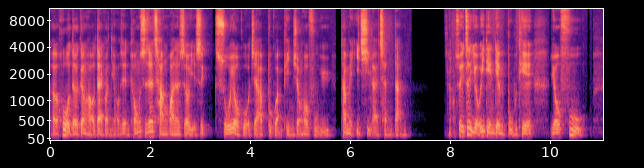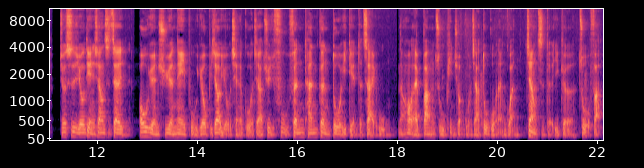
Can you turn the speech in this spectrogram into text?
呃，获得更好的贷款条件，同时在偿还的时候也是所有国家不管贫穷或富裕，他们一起来承担，所以这有一点点补贴，由富。就是有点像是在欧元区的内部，有比较有钱的国家去负分摊更多一点的债务，然后来帮助贫穷国家渡过难关，这样子的一个做法。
